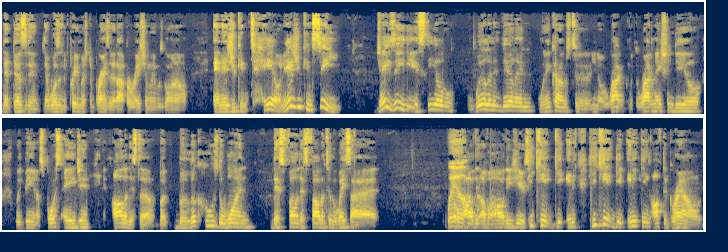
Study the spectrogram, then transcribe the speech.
that doesn't that wasn't pretty much the brains of that operation when it was going on. And as you can tell, and as you can see, Jay Z is still willing and dealing when it comes to you know rock with the Roc Nation deal, with being a sports agent, and all of this stuff. But but look who's the one that's fall that's fallen to the wayside. Well, over all, the, over all these years, he can't get any. He can't get anything off the ground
